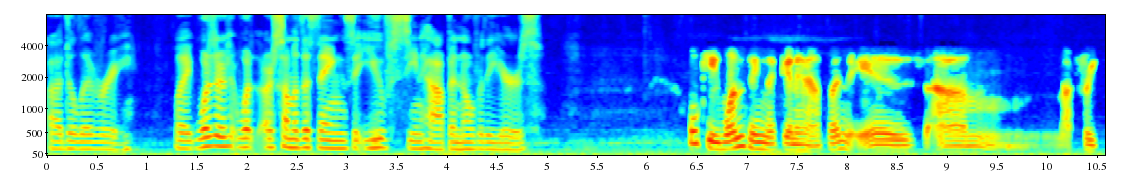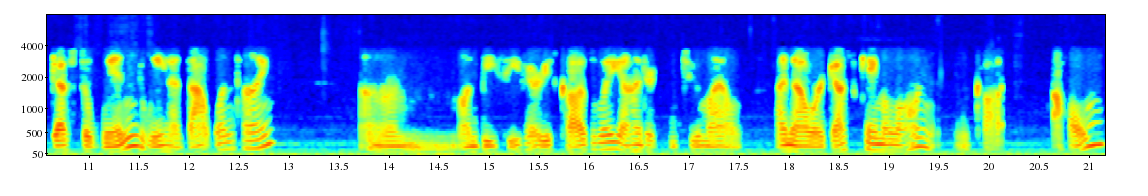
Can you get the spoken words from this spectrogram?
a, a delivery? Like, what are what are some of the things that you've seen happen over the years? Okay, one thing that can happen is um, a freak gust of wind. We had that one time um, on BC Ferries Causeway. 102 miles an hour gust came along and caught a home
